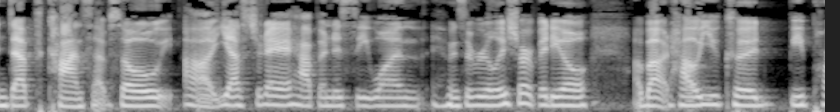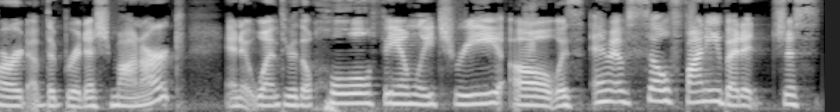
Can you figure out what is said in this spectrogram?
in depth concepts. So uh, yesterday I happened to see one. It was a really short video about how you could be part of the British monarch, and it went through the whole family tree. Oh, it was and it was so funny, but it just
